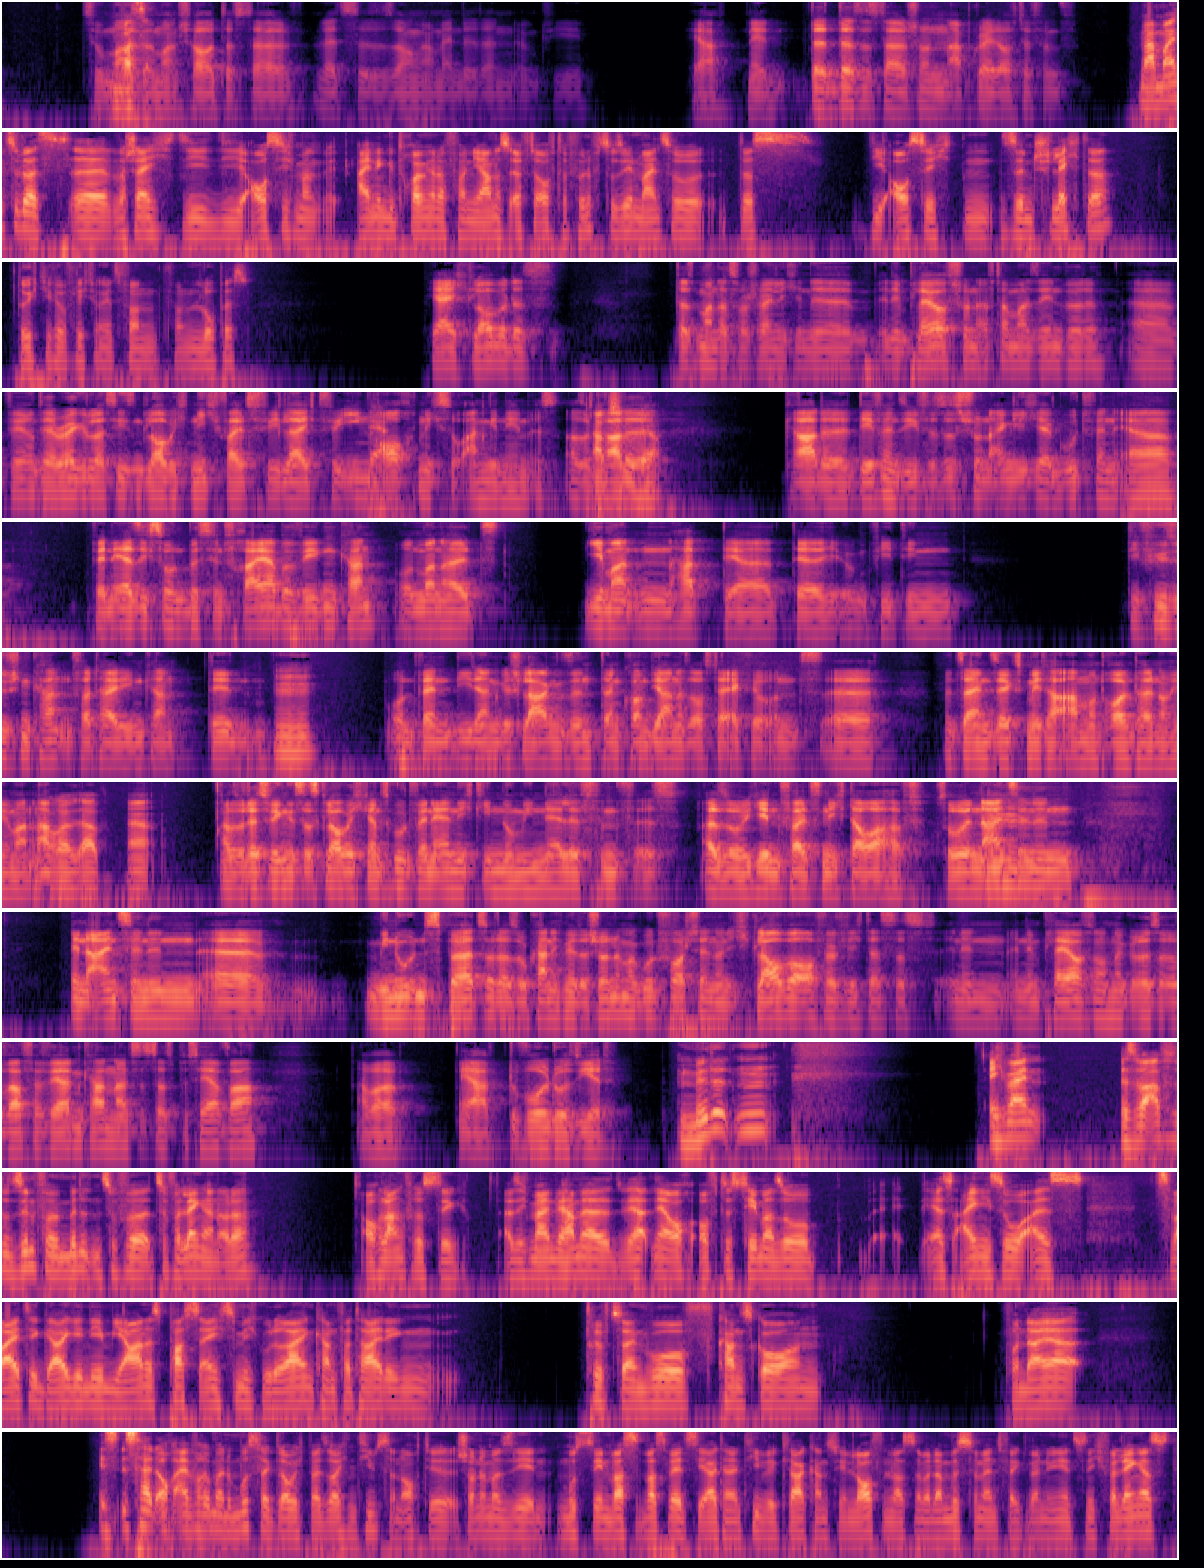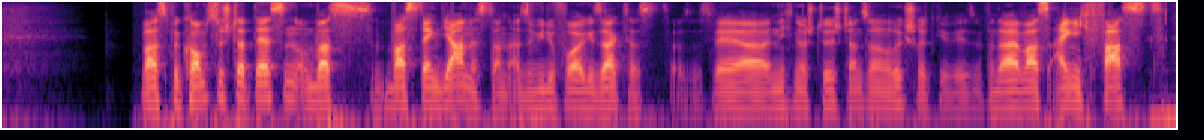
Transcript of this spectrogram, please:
Zumal, was? wenn man schaut, dass da letzte Saison am Ende dann irgendwie ja, nee, da, das ist da schon ein Upgrade auf der 5. Ja, meinst du, dass äh, wahrscheinlich die, die Aussicht, man, einige träumen davon, Janis öfter auf der 5 zu sehen, meinst du, dass die Aussichten sind schlechter durch die Verpflichtung jetzt von, von Lopez? Ja, ich glaube, dass, dass man das wahrscheinlich in, der, in den Playoffs schon öfter mal sehen würde. Äh, während der Regular Season glaube ich nicht, weil es vielleicht für ihn ja. auch nicht so angenehm ist. Also gerade ja. gerade defensiv. Es ist schon eigentlich ja gut, wenn er wenn er sich so ein bisschen freier bewegen kann und man halt jemanden hat, der, der irgendwie den, die physischen Kanten verteidigen kann. Den, mhm. Und wenn die dann geschlagen sind, dann kommt Janis aus der Ecke und äh, mit seinen sechs Meter Arm und räumt halt noch jemanden ab. Räumt ab ja. Also deswegen ist es, glaube ich, ganz gut, wenn er nicht die nominelle 5 ist. Also jedenfalls nicht dauerhaft. So in mhm. einzelnen, in einzelnen äh, Minuten-Spurts oder so kann ich mir das schon immer gut vorstellen. Und ich glaube auch wirklich, dass das in den, in den Playoffs noch eine größere Waffe werden kann, als es das bisher war. Aber ja, wohl dosiert. Middleton, ich meine, es war absolut sinnvoll, Middleton zu, ver, zu verlängern, oder? Auch langfristig. Also ich meine, wir haben ja, wir hatten ja auch oft das Thema so, er ist eigentlich so als zweite Geige neben Janis, passt eigentlich ziemlich gut rein, kann verteidigen, trifft seinen Wurf, kann scoren. Von daher es ist halt auch einfach immer, du musst halt, glaube ich, bei solchen Teams dann auch dir schon immer sehen, musst sehen, was, was wäre jetzt die Alternative. Klar kannst du ihn laufen lassen, aber dann bist du im Endeffekt, wenn du ihn jetzt nicht verlängerst, was bekommst du stattdessen und was, was denkt Janis dann? Also wie du vorher gesagt hast. Also es wäre ja nicht nur Stillstand, sondern Rückschritt gewesen. Von daher war es eigentlich fast,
